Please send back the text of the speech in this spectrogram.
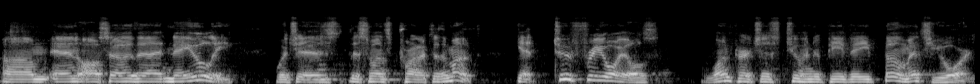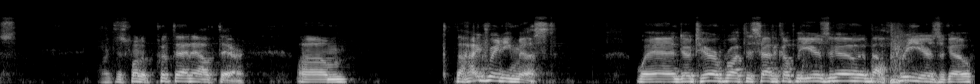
Um, and also the Niaouli, which is this month's product of the month. Get two free oils, one purchase, 200 PV, boom, it's yours. I just want to put that out there. Um, the hydrating mist. When doTERRA brought this out a couple of years ago, about three years ago,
